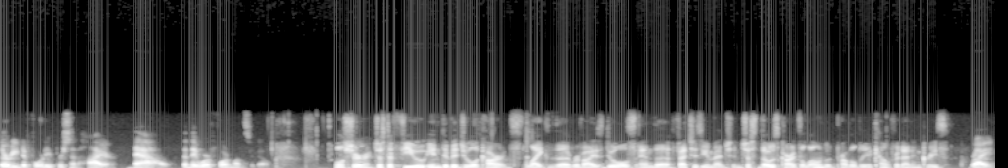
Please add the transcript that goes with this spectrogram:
30 to 40 percent higher now than they were four months ago. Well, sure. Just a few individual cards, like the revised duals and the fetches you mentioned, just those cards alone would probably account for that increase. Right,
